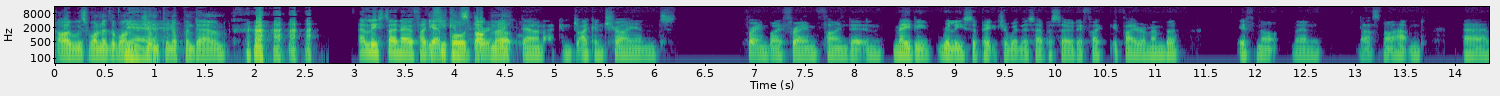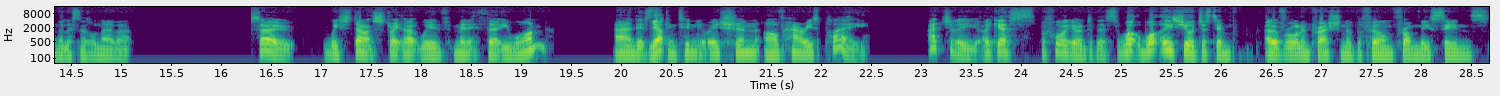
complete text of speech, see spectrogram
I was one of the ones Yeah. jumping up and down. At least I know if I get you can bored spot during me. lockdown, I can I can try and frame by frame find it and maybe release a picture with this episode if I if I remember. If not, then that's not happened, uh, and the listeners will know that. So we start straight up with minute thirty-one, and it's Yep. the continuation of Harry's play. Actually, I guess before we go into this, what what is your just im- overall impression of the film from these scenes?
